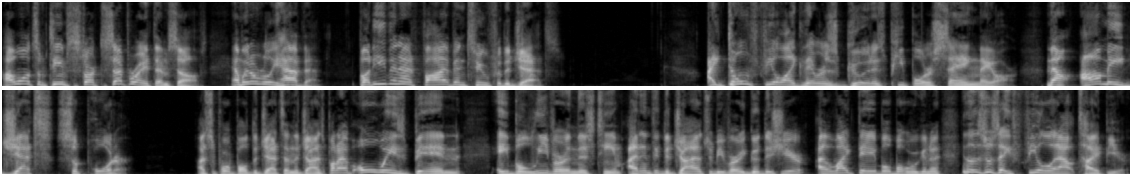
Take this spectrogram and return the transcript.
I want some teams to start to separate themselves, and we don't really have that. But even at five and two for the Jets, I don't feel like they're as good as people are saying they are. Now, I'm a Jets supporter. I support both the Jets and the Giants, but I've always been a believer in this team. I didn't think the Giants would be very good this year. I liked Daboll, but we're going to, you know, this was a feel it out type year.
